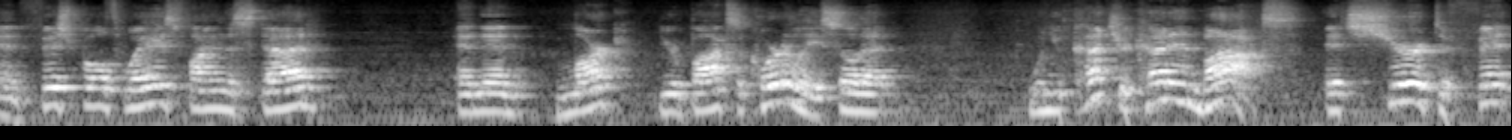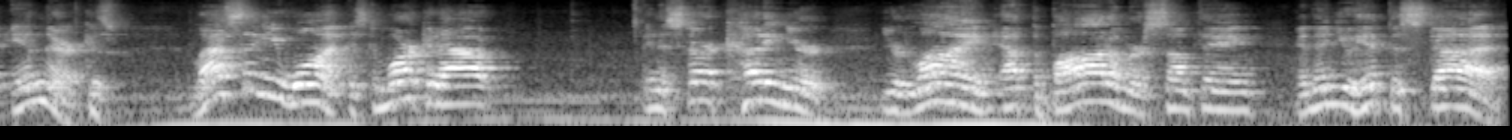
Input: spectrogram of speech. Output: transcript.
and fish both ways, find the stud, and then mark your box accordingly so that when you cut your cut-in box, it's sure to fit in there. Because last thing you want is to mark it out and to start cutting your, your line at the bottom or something, and then you hit the stud.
